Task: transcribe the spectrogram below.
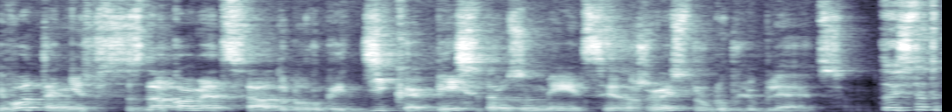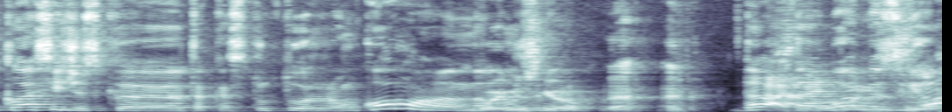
И вот они знакомятся, друг друга дико бесит, разумеется, и, разумеется, друг друга влюбляются. То есть это классическая такая структура ромкома. на Бой мисс Герл, да? Да, да, Они Бой Boy мисс Girl,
